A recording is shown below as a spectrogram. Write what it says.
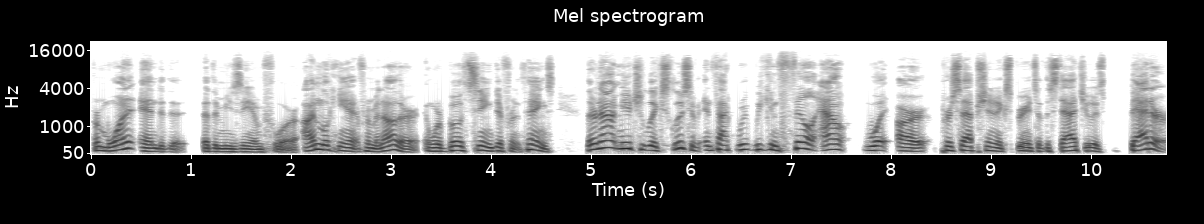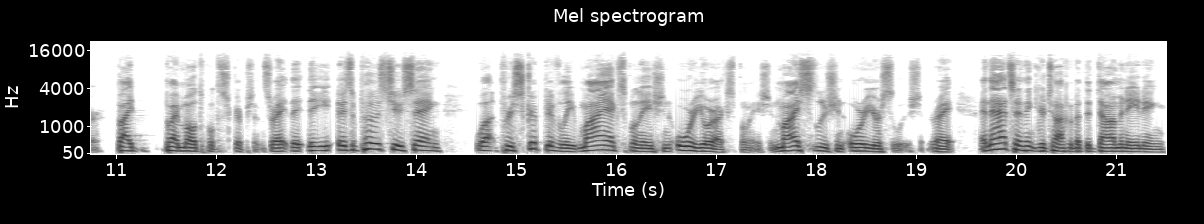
from one end of the of the museum floor, I'm looking at it from another, and we're both seeing different things. They're not mutually exclusive. In fact, we, we can fill out what our perception and experience of the statue is better by by multiple descriptions, right? They, they, as opposed to saying, well, prescriptively, my explanation or your explanation, my solution or your solution, right? And that's, I think, you're talking about the dominating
